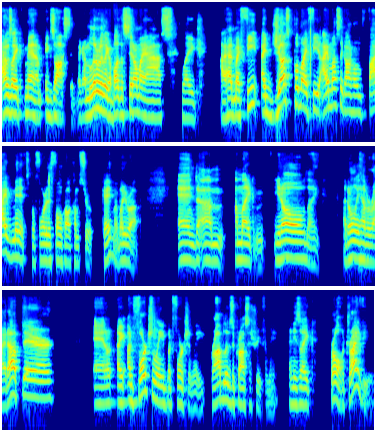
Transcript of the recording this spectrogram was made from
I was like, man, I'm exhausted. Like, I'm literally like about to sit on my ass. Like, I had my feet. I just put my feet. I must have got home five minutes before this phone call comes through. Okay, my buddy Rob, and um, I'm like, you know, like I don't really have a ride up there. And I, unfortunately, but fortunately, Rob lives across the street from me. And he's like, bro, I'll drive you.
